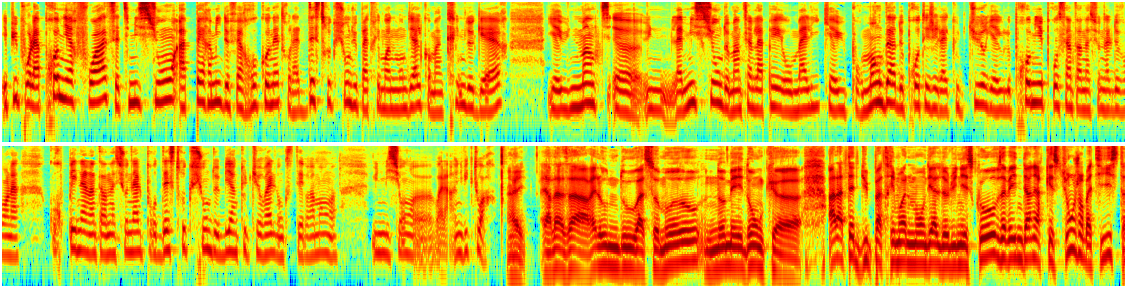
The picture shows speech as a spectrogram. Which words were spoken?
Et puis pour la première fois, cette mission a permis de faire reconnaître la destruction du patrimoine mondial comme un crime de guerre. Il y a eu euh, la mission de maintien de la paix au Mali qui a eu pour mandat de protéger la culture. Il y a eu le premier procès international devant la Cour pénale internationale pour destruction de biens culturels. Donc c'était vraiment euh, une mission, euh, voilà, une victoire. Oui. Erdazar Elundu Asomo, nommé donc à la tête du patrimoine mondial de l'UNESCO. Vous avez une dernière question, Jean-Baptiste?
